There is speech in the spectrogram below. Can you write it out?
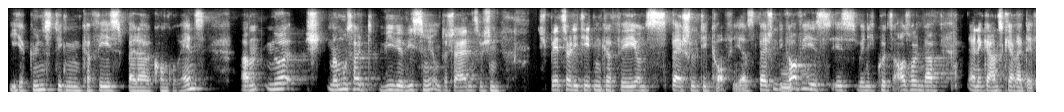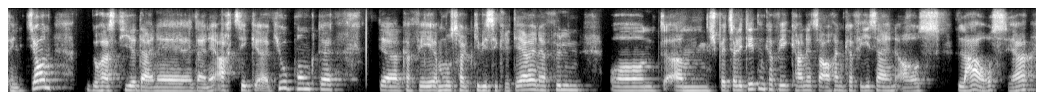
eher günstigen Kaffees bei der Konkurrenz. Ähm, nur man muss halt, wie wir wissen, unterscheiden zwischen Spezialitäten-Kaffee und Specialty Coffee. Ja, Specialty mhm. Coffee ist, ist, wenn ich kurz ausholen darf, eine ganz klare Definition. Du hast hier deine, deine 80 äh, Q-Punkte. Der Kaffee muss halt gewisse Kriterien erfüllen. Und ähm, Spezialitäten-Kaffee kann jetzt auch ein Kaffee sein aus Laos, ja,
